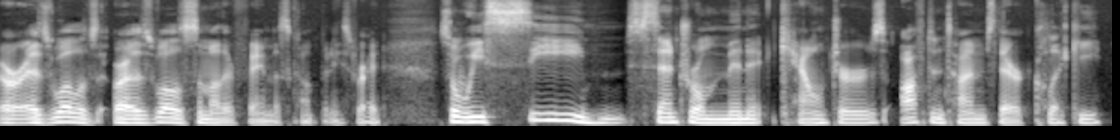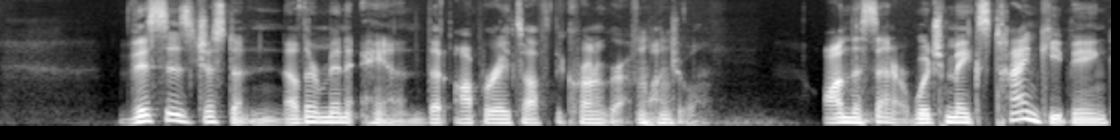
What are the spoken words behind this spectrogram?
or as well as or as well as some other famous companies, right? So we see central minute counters. Oftentimes they're clicky. This is just another minute hand that operates off the chronograph Mhm. module on the center, which makes timekeeping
